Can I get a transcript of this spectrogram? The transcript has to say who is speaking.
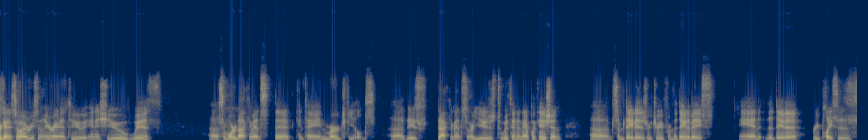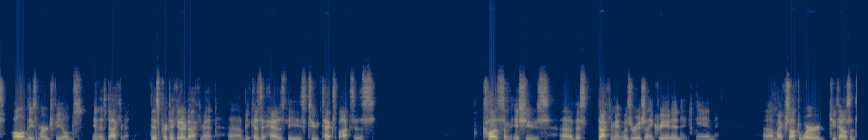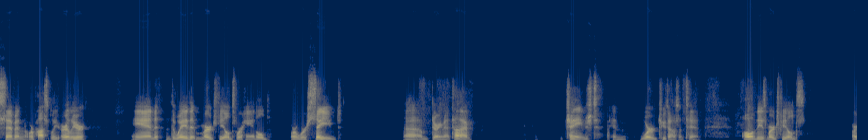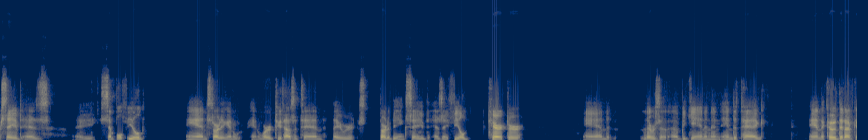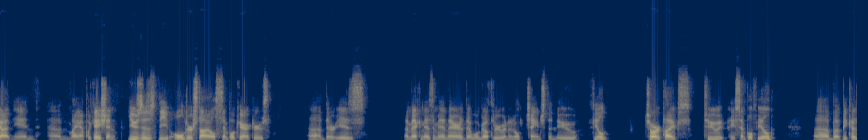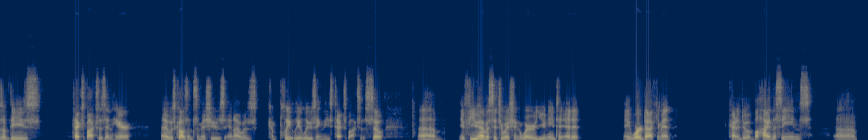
Speaker 1: Okay, so I recently ran into an issue with uh, some Word documents that contain merge fields. Uh, these documents are used within an application. Um, some data is retrieved from the database, and the data replaces all of these merge fields in this document. This particular document, uh, because it has these two text boxes, caused some issues. Uh, this document was originally created in uh, Microsoft Word 2007 or possibly earlier. And the way that merge fields were handled or were saved um, during that time changed in Word 2010. All of these merge fields are saved as a simple field and starting in, in Word 2010, they were started being saved as a field character and there was a, a begin and an end tag. And the code that I've got in uh, my application uses the older style simple characters. Uh, there is a mechanism in there that will go through and it'll change the new field char types to a simple field. Uh, but because of these text boxes in here, it was causing some issues and I was completely losing these text boxes. So um, if you have a situation where you need to edit a Word document, kind of do it behind the scenes, uh,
